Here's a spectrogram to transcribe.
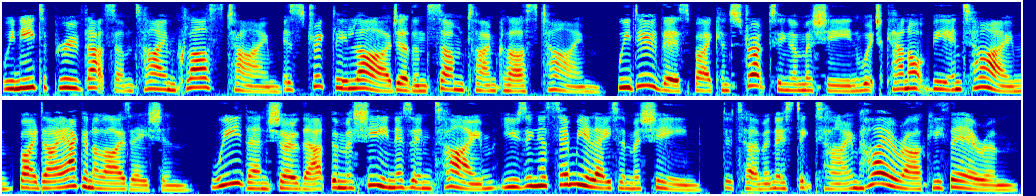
We need to prove that some time class time is strictly larger than some time class time. We do this by constructing a machine which cannot be in time, by diagonalization. We then show that the machine is in time, using a simulator machine. Deterministic time hierarchy theorem.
